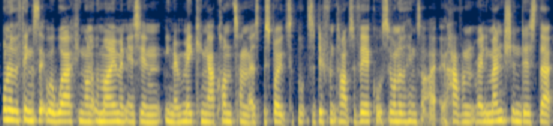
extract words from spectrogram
One of the things that we're working on at the moment is in you know making our content as bespoke to lots of different types of vehicles. So one of the things that I haven't really mentioned is that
